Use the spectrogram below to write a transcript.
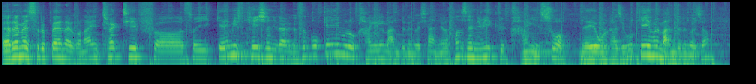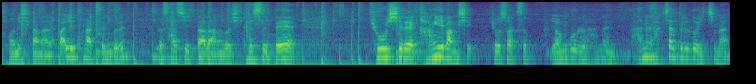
LMS로 빼내거나 interactive 어, 소위 gamification이라는 것은 꼭 게임으로 강의를 만드는 것이 아니라 선생님이 그 강의 수업 내용을 가지고 게임을 만드는 거죠. 어느 시간 안에 빨리 푼 학생들은 그 살 수 있다라는 것이 됐을 때 교실의 강의 방식, 교수학습 연구를 하는 많은 학자들도 있지만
